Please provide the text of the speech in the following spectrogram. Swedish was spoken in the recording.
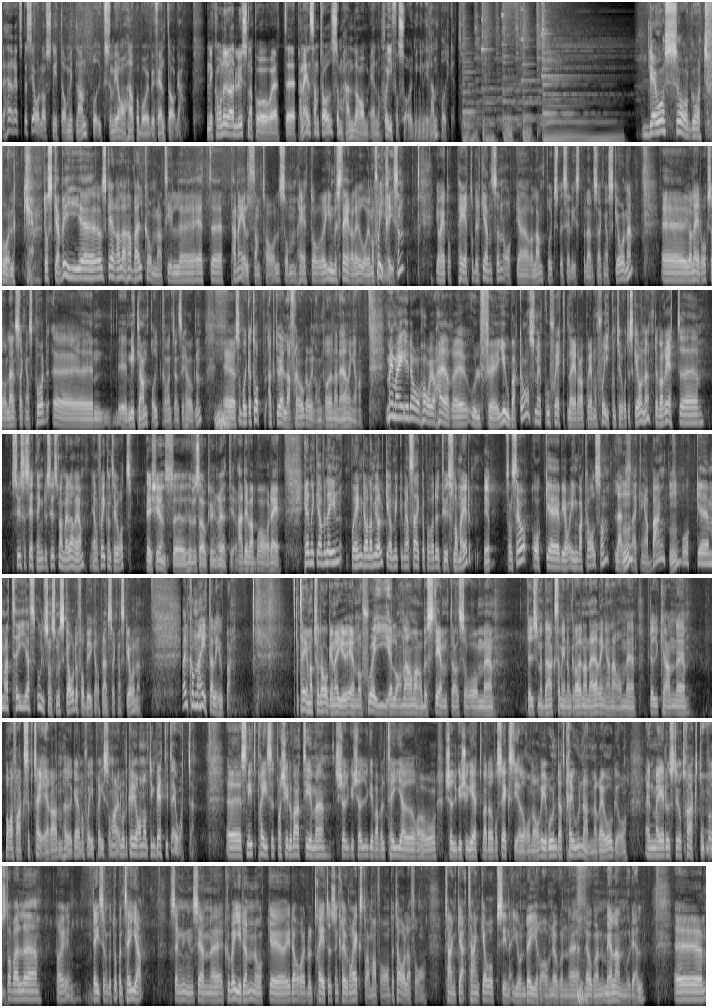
Det här är ett specialavsnitt av Mitt lantbruk som vi har här på Borgby fältdagar. Ni kommer nu att lyssna på ett eh, panelsamtal som handlar om energiförsörjningen i lantbruket. Då så gott folk. Då ska vi eh, önska er alla här välkomna till eh, ett panelsamtal som heter Investerade ur energikrisen. Jag heter Peter Birk Jensen och är lantbruksspecialist på Länsförsäkringar Skåne. Eh, jag leder också Länsförsäkringars podd eh, eh, Mitt lantbruk, kommer inte ens ihåg den, som brukar ta upp aktuella frågor inom de gröna näringarna. Med mig idag har jag här Ulf Jobacker som är projektledare på Energikontoret i Skåne. Det var rätt sysselsättning du sysslar med där, ja? Energikontoret. Det känns eh, huvudsakligen rätt. Ja. ja, det var bra det. Henrik Avelin på Ängdala Mjölk. Jag är mycket mer säker på vad du pysslar med. Yep. Som så. Och eh, vi har Ingvar Karlsson, Länsförsäkringar mm. Bank mm. och eh, Mattias Olsson som är skadeförebyggare på Länsförsäkringar Skåne. Välkomna hit allihopa. Temat för dagen är ju energi, eller närmare bestämt alltså om eh, du som är verksam inom gröna näringarna, om eh, du kan eh, bara få acceptera de höga energipriserna eller du kan göra någonting vettigt åt det. Eh, snittpriset per kilowattimme 2020 var väl 10 öre och 2021 var det över 60 öre. Nu har vi rundat kronan med råge. En medelstor traktor kostar väl, eh, där dieseln gått upp en 10 sen, sen eh, coviden och eh, idag är det väl 3000 kronor extra man får betala för att tanka, tanka upp sin John Deere av någon, eh, någon mellanmodell. Eh,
